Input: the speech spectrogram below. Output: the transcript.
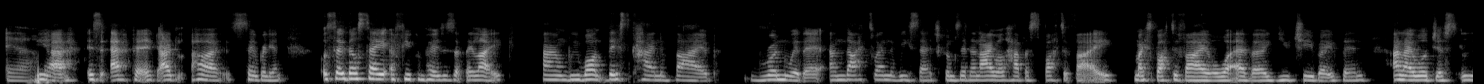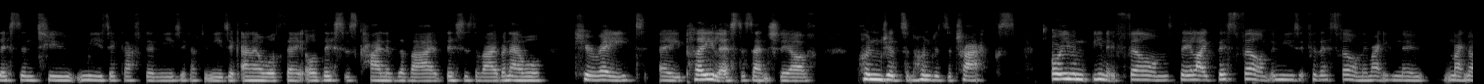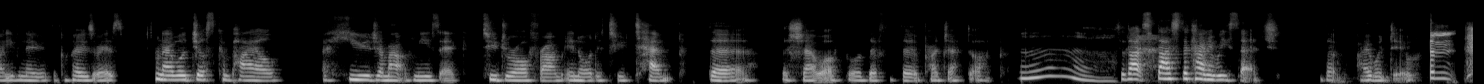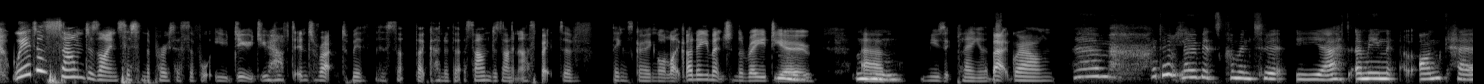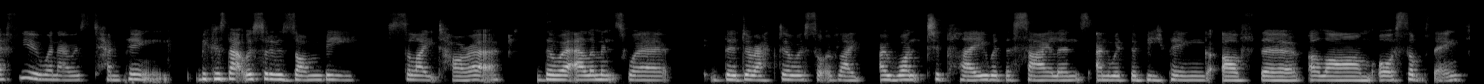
yeah yeah, it's epic. I'd, oh, it's so brilliant. So they'll say a few composers that they like, and we want this kind of vibe. Run with it, and that's when the research comes in. And I will have a Spotify, my Spotify or whatever, YouTube open, and I will just listen to music after music after music, and I will say, oh, this is kind of the vibe. This is the vibe, and I will curate a playlist essentially of hundreds and hundreds of tracks or even you know films they like this film the music for this film they might even know might not even know who the composer is and i will just compile a huge amount of music to draw from in order to temp the the show up or the the project up Ah. so that's that's the kind of research that i would do Um, where does sound design sit in the process of what you do? Do you have to interact with the, that kind of that sound design aspect of things going on? Like I know you mentioned the radio, Mhm. um, music playing in the background. Um, I don't know if it's come into it yet. I mean, on curfew when I was temping, because that was sort of a zombie slight horror, there were elements where the director was sort of like, I want to play with the silence and with the beeping of the alarm or something.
